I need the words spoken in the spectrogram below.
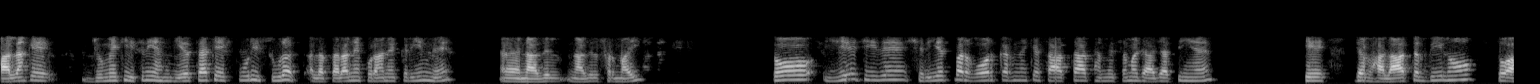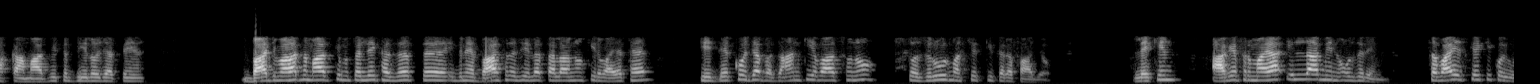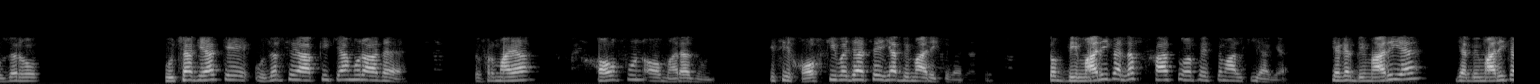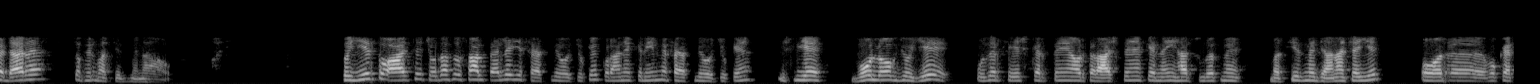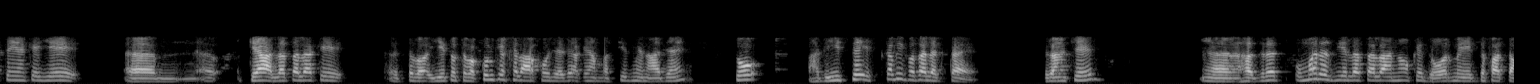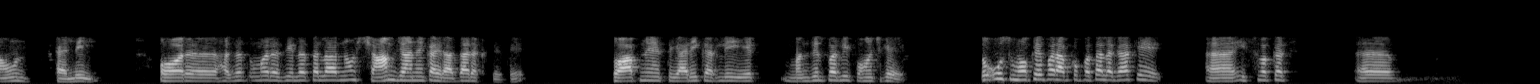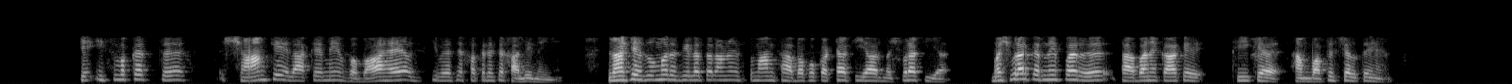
हालाँकि जुमे की इतनी अहमियत है कि एक पूरी सूरत अल्लाह ताला ने कुरान करीम में नाजिल नाजिल फरमाई। तो ये चीज़ें शरीयत पर गौर करने के साथ साथ हमें समझ आ जाती हैं कि जब हालात तब्दील हों तो अहकाम भी तब्दील हो जाते हैं। बाजमात नमाज़ के मुतलिक हज़रत इबन अब्बास रज़ी अल्लाह की रवायत है कि देखो, जब अजान की आवाज़ सुनो तो ज़रूर मस्जिद की तरफ़ आ जाओ। लेकिन आगे फरमाया, इल्ला मिन उजरिन सवाए इसके कि कोई उजर हो। पूछा गया कि उजर से आपकी क्या मुराद है? तो फरमाया, खौफुन और मरजुन, किसी खौफ की वजह से या बीमारी की वजह से। तो बीमारी का लफ्ज खास तौर पर इस्तेमाल किया गया कि अगर बीमारी है या बीमारी का डर है तो फिर मस्जिद में ना आओ। तो ये तो आज से 1400 साल पहले ये फैसले हो चुके हैं कुरान करीम में फैसले हो चुके हैं। इसलिए वो लोग जो ये उधर पेश करते हैं और तराशते हैं कि नहीं हर सूरत में मस्जिद में जाना चाहिए। और वो कहते हैं कि ये आ, क्या अल्लाह ताला के ये तो तवक्ल के खिलाफ हो जाएगा कि हम मस्जिद में ना जाएँ। तो हदीस से इसका भी पता लगता है चुनाचे हज़रत उमर रज़ी अल्लाह तला के दौर में एक दफ़ा ताउन फैली और हज़रत उमर रज़ी अल्लाह तला शाम जाने का इरादा रखते थे। तो आपने तैयारी कर ली, एक मंजिल पर भी पहुँच गए। तो उस मौके पर आपको पता लगा कि इस वक्त कि इस वक्त शाम के इलाके में वबा है और जिसकी वजह से खतरे से खाली नहीं है। चुनाचे हजूमर रज़ी अल्लाह ने तमाम साहबा को इकट्ठा किया और मशवरा किया मशवरा करने पर साहबा ने कहा कि ठीक है, हम वापस चलते हैं।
